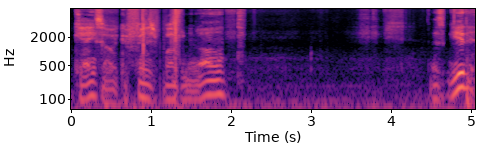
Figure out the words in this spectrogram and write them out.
Okay, so we can finish buffing it off. Let's get it.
